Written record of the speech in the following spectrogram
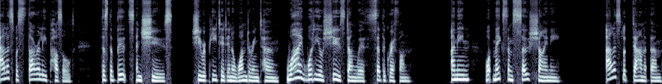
Alice was thoroughly puzzled. Does the boots and shoes? She repeated in a wondering tone. Why, what are your shoes done with? said the Gryphon. I mean, what makes them so shiny? Alice looked down at them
